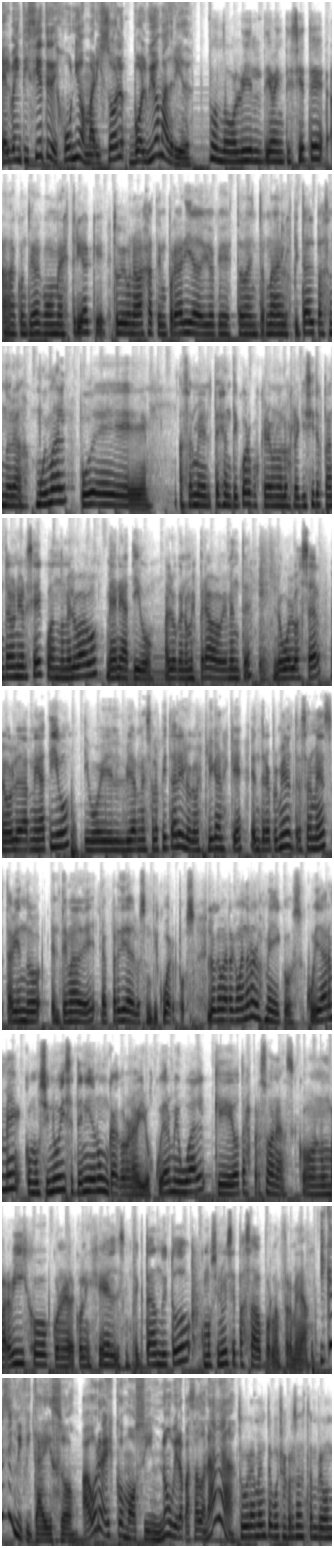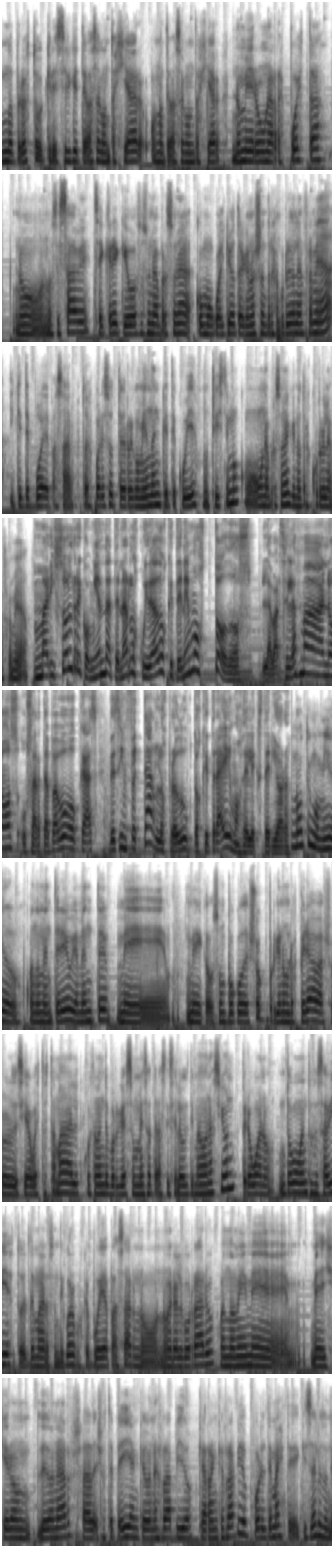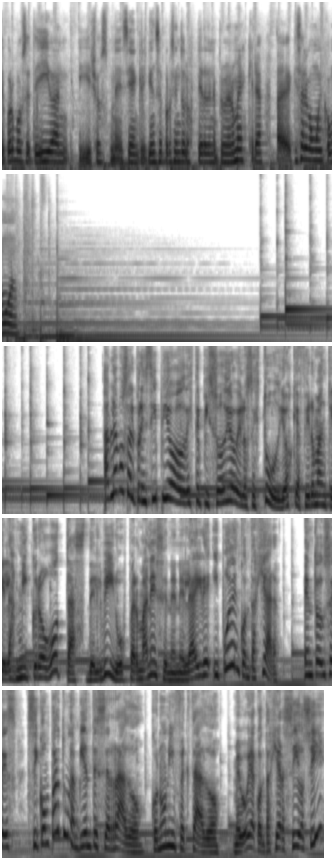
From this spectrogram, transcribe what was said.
El 27 de junio, Marisol volvió a Madrid. Cuando volví el día 27 a continuar con mi maestría, que tuve una baja temporaria debido a que estaba internada en el hospital pasándola muy mal, pude hacerme el test de anticuerpos, que era uno de los requisitos para entrar a la universidad, y cuando me lo hago, me da negativo, algo que no me esperaba, obviamente. Lo vuelvo a hacer, me vuelve a dar negativo, y voy el viernes al hospital, y lo que me explican es que entre el primero y el tercer mes está viendo el tema de la pérdida de los anticuerpos. Lo que me recomendaron los médicos, cuidarme como si no hubiese tenido nunca coronavirus, cuidarme igual que otras personas, con un barbijo, con el alcohol en gel, desinfectando y todo, como si no hubiese pasado por la enfermedad. ¿Y qué significa eso? Ahora es como si no hubiera pasado nada? Seguramente muchas personas están preguntando, pero esto quiere decir que te vas a contagiar o no te vas a contagiar. No me dieron una respuesta no, no se sabe. Se cree que vos sos una persona como cualquier otra que no haya transcurrido la enfermedad y que te puede pasar. Entonces por eso te recomiendan que te cuides muchísimo como una persona que no transcurrió la enfermedad. Marisol recomienda tener los cuidados que tenemos todos. Lavarse las manos, usar tapabocas, desinfectar los productos que traemos del exterior. No tengo miedo. Cuando me enteré obviamente me, me causó un poco de shock porque no me lo esperaba. Yo decía, esto está mal, justamente porque hace un mes atrás hice la última donación. Pero bueno, en todo momento se sabía esto el tema de los anticuerpos que podía pasar, no, no era algo raro. Cuando a mí me, me dijeron de donar, ya ellos te pedían que dones rápido, que arranques rápido por el tema este. Quizás los anticuerpos se te iban y ellos me decían que el 15% los pierden el primer mes, que, era, eh, que es algo muy común. Hablamos al principio de este episodio de los estudios que afirman que las microgotas del virus permanecen en el aire y pueden contagiar. Entonces, si comparto un ambiente cerrado con un infectado, ¿me voy a contagiar sí o sí?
